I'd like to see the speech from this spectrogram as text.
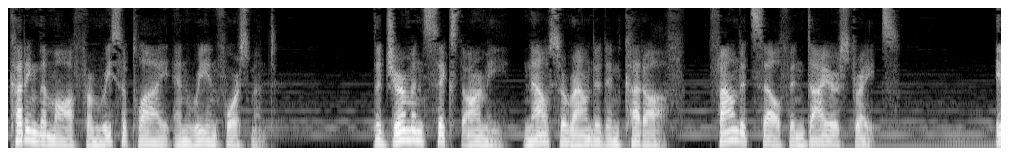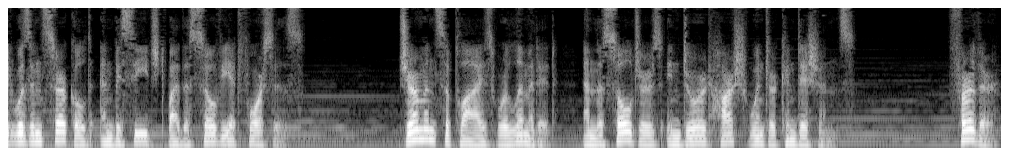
cutting them off from resupply and reinforcement. The German Sixth Army, now surrounded and cut off, found itself in dire straits. It was encircled and besieged by the Soviet forces. German supplies were limited, and the soldiers endured harsh winter conditions. Further,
